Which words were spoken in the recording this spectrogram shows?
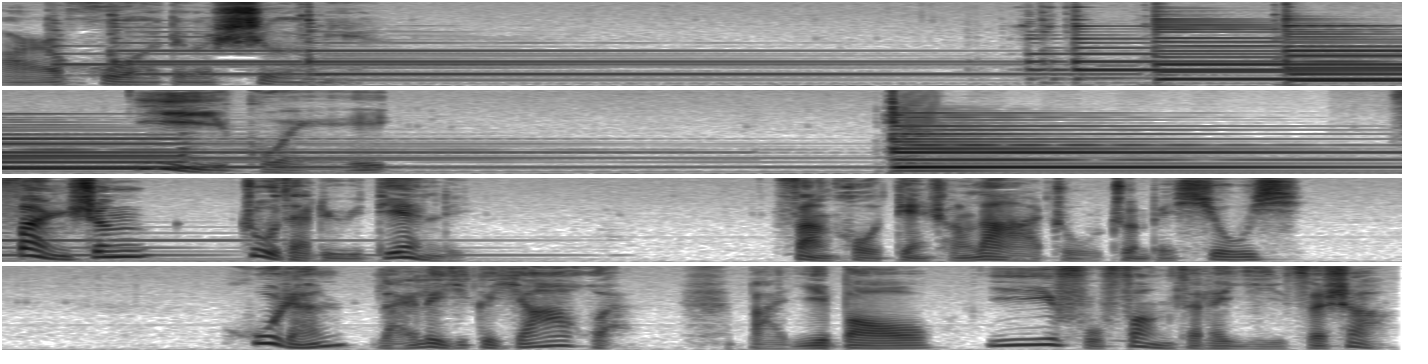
而获得赦免。范生住在旅店里。饭后点上蜡烛，准备休息。忽然来了一个丫鬟，把一包衣服放在了椅子上，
